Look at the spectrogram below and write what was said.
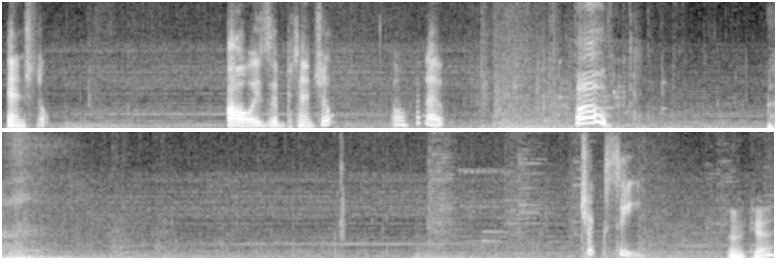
Potential. Always a potential. Oh, hello. Oh, Trixie. okay.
